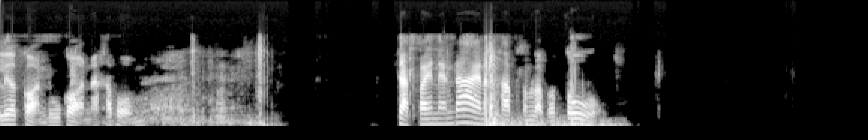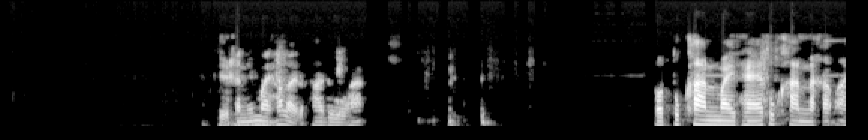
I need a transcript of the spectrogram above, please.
เลือกก่อนดูก่อนนะครับผม จัดไฟแนนซ์ได้นะครับสำหรับรถตู้ โอเคคันนี้ไม่เท่าไหร่เดี๋ยวพาดูฮะรถทุกคันไม่แท้ทุกคันนะครับไอ่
